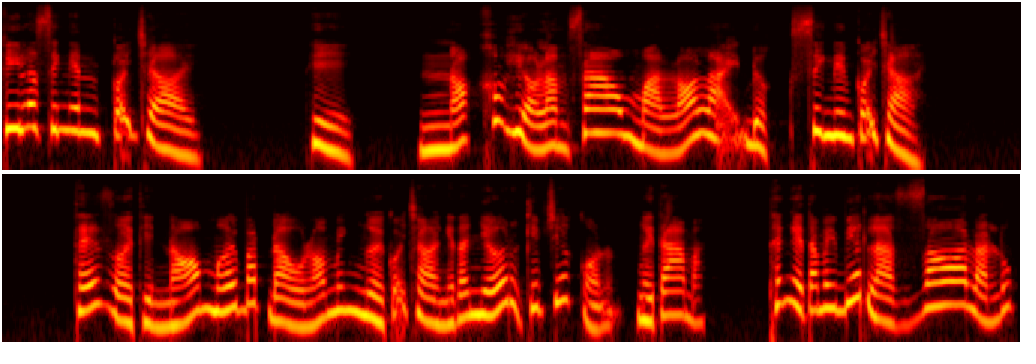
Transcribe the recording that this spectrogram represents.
Khi nó sinh lên cõi trời thì nó không hiểu làm sao mà nó lại được sinh lên cõi trời. Thế rồi thì nó mới bắt đầu nó mới, người cõi trời người ta nhớ được kiếp trước của người ta mà. Thế người ta mới biết là do là lúc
